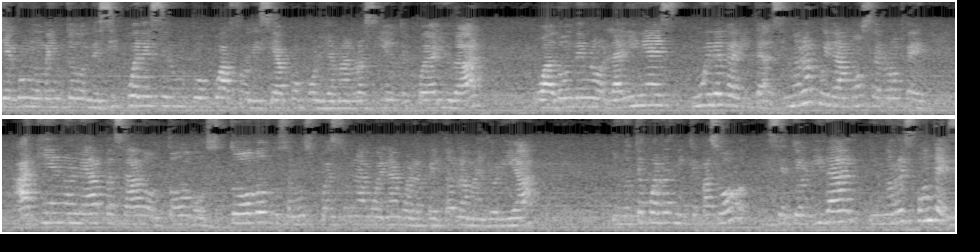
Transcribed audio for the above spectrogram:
llega un momento donde sí puede ser un poco afrodisíaco, por llamarlo así, o te puede ayudar, o a donde no. La línea es muy delgadita. Si no la cuidamos, se rompe. ¿A quién no le ha pasado? Todos, todos nos hemos puesto una buena guarapeta o la mayoría y no te acuerdas ni qué pasó y se te olvida y no respondes.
